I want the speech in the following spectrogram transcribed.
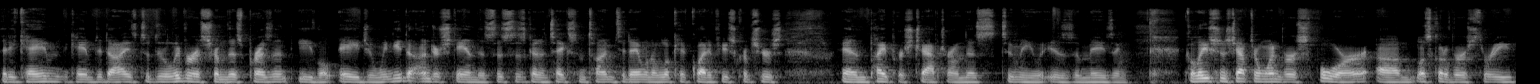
that he came, he came to die, is to deliver us from this present evil age. And we need to understand this. This is going to take some time today. I want to look at quite a few scriptures and Piper's chapter on this to me is amazing. Galatians chapter 1, verse 4. Um, let's go to verse 3.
